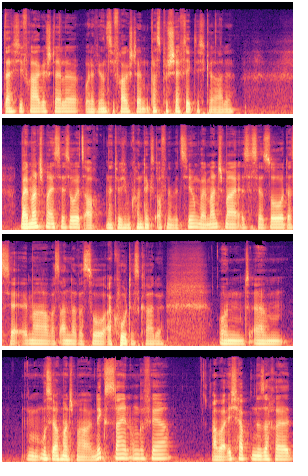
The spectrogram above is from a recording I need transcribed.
dass ich die Frage stelle, oder wir uns die Frage stellen, was beschäftigt dich gerade? Weil manchmal ist ja so, jetzt auch natürlich im Kontext offene Beziehung, weil manchmal ist es ja so, dass ja immer was anderes so akut ist gerade. Und ähm, muss ja auch manchmal nichts sein ungefähr. Aber ich habe eine Sache,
